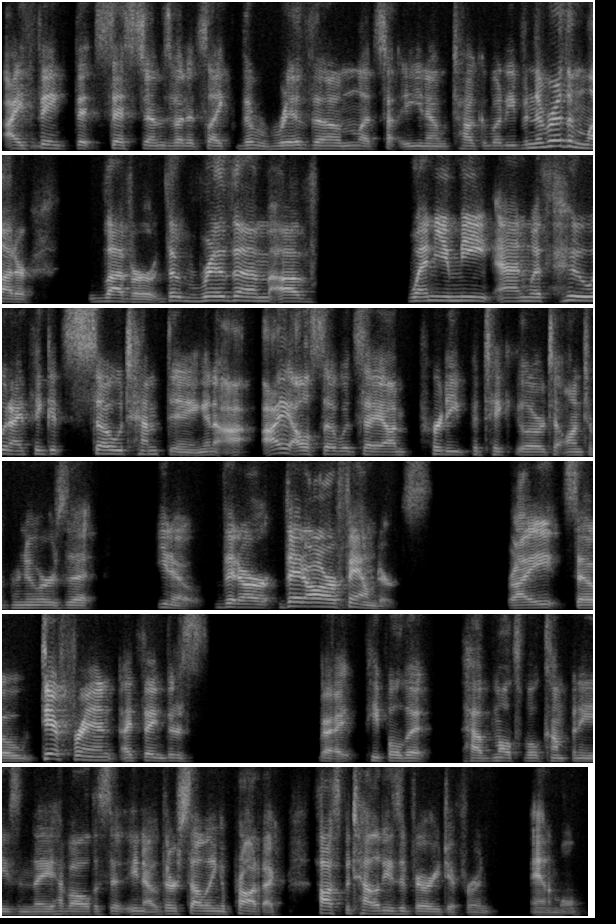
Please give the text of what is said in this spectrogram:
I think that systems but it's like the rhythm let's you know talk about even the rhythm letter lever the rhythm of when you meet and with who and i think it's so tempting. And I, I also would say i'm pretty particular to entrepreneurs that you know that are that are founders right? So different i think there's right people that have multiple companies and they have all this you know they're selling a product hospitality is a very different animal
